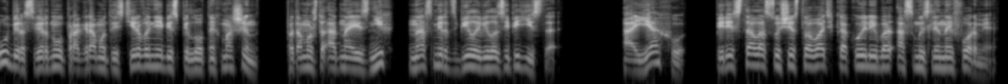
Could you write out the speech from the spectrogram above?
Uber свернул программу тестирования беспилотных машин, потому что одна из них насмерть сбила велосипедиста. А Yahoo перестала существовать в какой-либо осмысленной форме.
